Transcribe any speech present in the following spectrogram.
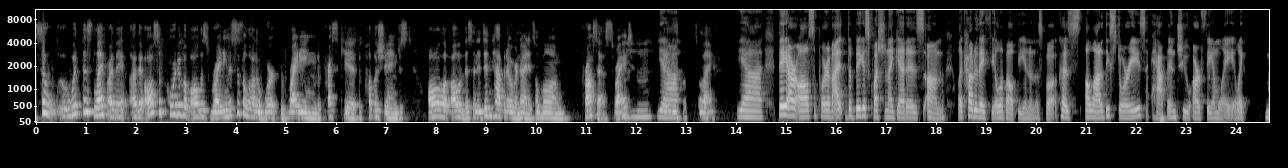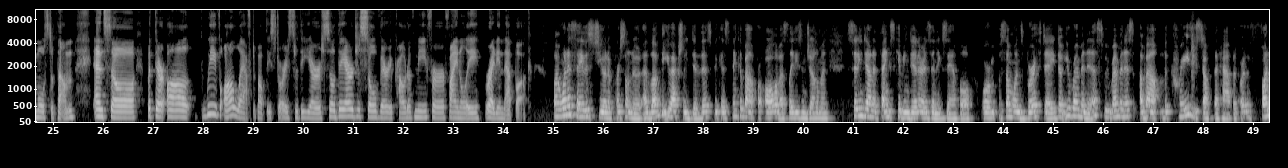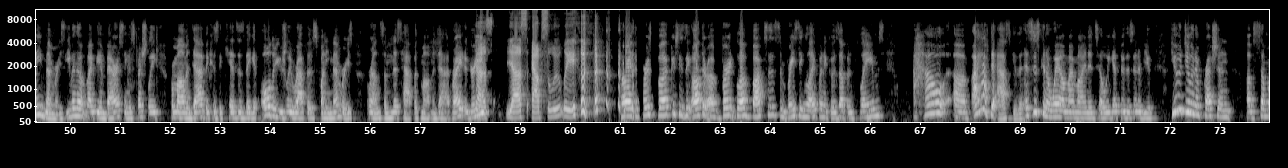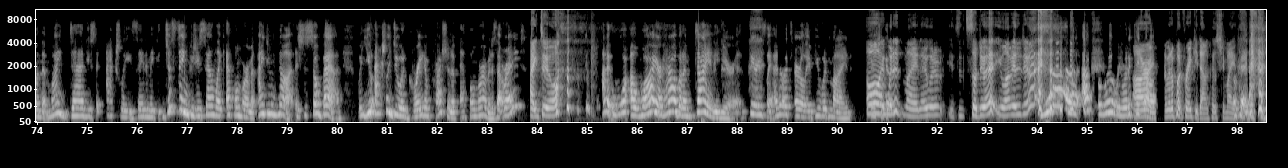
So, with this life, are they are they all supportive of all this writing? This is a lot of work. The writing, the press kit, the publishing, just all of, all of this, and it didn't happen overnight. It's a long process, right? Mm-hmm. Yeah. To life. Yeah, they are all supportive. I the biggest question I get is um like how do they feel about being in this book? Cuz a lot of these stories happen to our family, like most of them. And so but they're all we've all laughed about these stories through the years. So they are just so very proud of me for finally writing that book. Well, I want to say this to you on a personal note. I love that you actually did this because think about for all of us, ladies and gentlemen, sitting down at Thanksgiving dinner as an example, or someone's birthday, don't you reminisce? We reminisce about the crazy stuff that happened or the funny memories, even though it might be embarrassing, especially for mom and dad, because the kids, as they get older, usually wrap those funny memories around some mishap with mom and dad, right? Agree? Yes, yes, absolutely. All right, the first book, she's the author of Burnt Glove Boxes Embracing Life When It Goes Up in Flames. How, um, I have to ask you that. It's just going to weigh on my mind until we get through this interview. You do an impression of someone that my dad used to actually say to me, just sing because you sound like Ethel Merman. I do not. It's just so bad. But you actually do a great impression of Ethel Merman. Is that right? I do. I, wh- why or how, but I'm dying to hear it. Seriously, I know it's early. If you wouldn't mind. Oh, I wouldn't mind. I would have. So do it. You want me to do it? Yeah, absolutely. What a All right. Off. I'm going to put Frankie down because she might. Okay.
